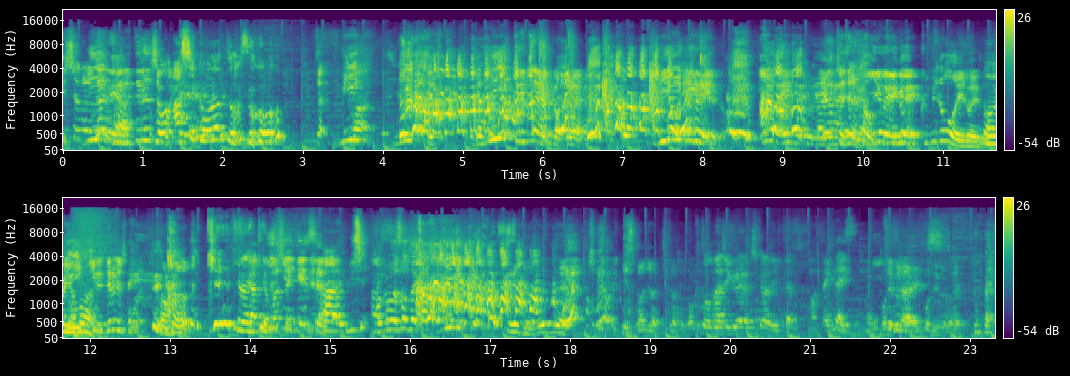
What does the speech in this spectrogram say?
一緒のなるやん。てるでしょ足こうなってますよ。じゃ、ミー、ミーって、ミーって言ってないですか、これ。色えぐい。色えぐい。色えぐい。首の方が色々。あ、やばい。切れてるでしょ、これ。切れてないけど。待ってあ、ちあ僕もそんな感いいですか？じゃあ、力でじ。僕と同じぐらいの力で痛いです。また痛いですよ。これぐらい、これぐらい。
